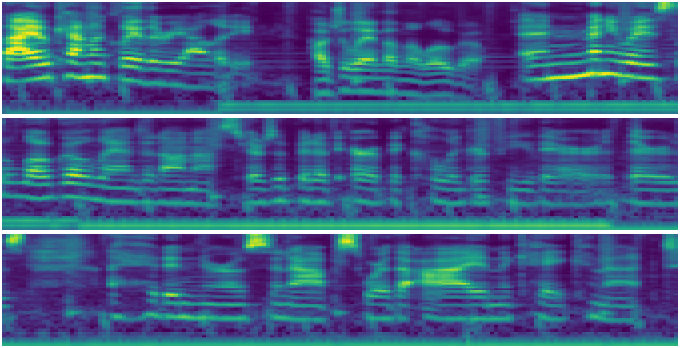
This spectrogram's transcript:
biochemically the reality. How'd you land on the logo? In many ways, the logo landed on us. There's a bit of Arabic calligraphy there. There's a hidden neurosynapse where the I and the K connect.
